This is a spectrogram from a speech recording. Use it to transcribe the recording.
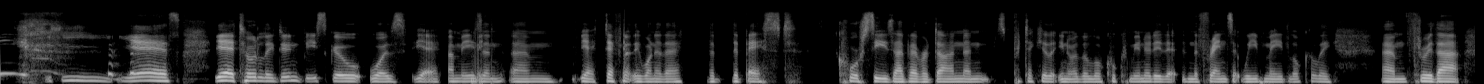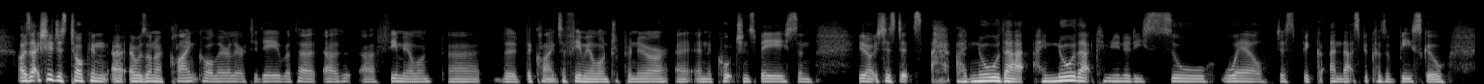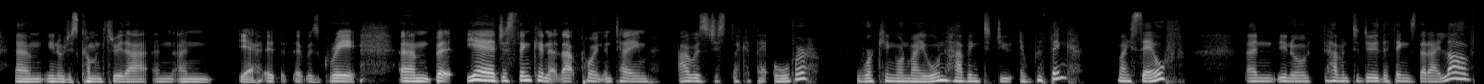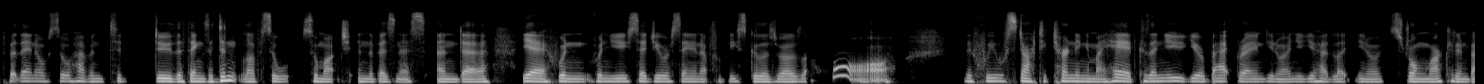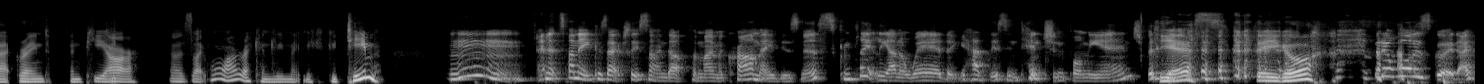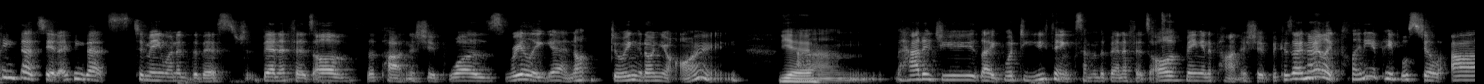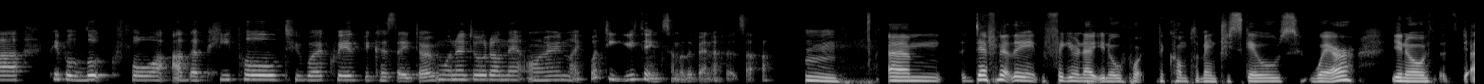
yes. Yeah, totally. Doing B school was, yeah, amazing. Um, yeah, definitely one of the the, the best courses I've ever done, and particularly, you know, the local community that and the friends that we've made locally um, through that. I was actually just talking. I, was on a client call earlier today with a, a, a female. Uh, the the client's a female entrepreneur uh, in the coaching space, and you know, it's just it's. I know that I know that community so well, just because, and that's because of B School. Um, you know, just coming through that, and and yeah, it it was great. Um, but yeah, just thinking at that point in time, I was just like a bit over working on my own, having to do everything myself and you know having to do the things that i loved but then also having to do the things i didn't love so so much in the business. And uh yeah when when you said you were signing up for b school as well i was like oh the wheels started turning in my head because i knew your background you know i knew you had like you know strong marketing background and pr i was like oh i reckon we might make a good team Mm. And it's funny because I actually signed up for my macrame business, completely unaware that you had this intention for me, Ange. But yes, there you go. but it was good. I think that's it. I think that's to me one of the best benefits of the partnership was really, yeah, not doing it on your own yeah. Um how did you like what do you think some of the benefits of being in a partnership? Because i know like plenty of people still are people look for other people to work with because they don't want to do it on their own. Like what do you think some of the benefits are? Mm, um definitely figuring out you know what the complementary skills were. You know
